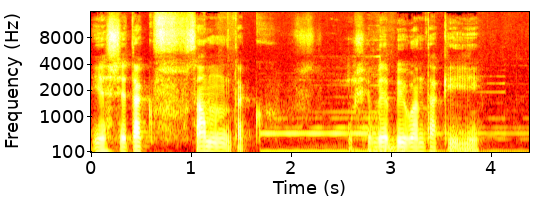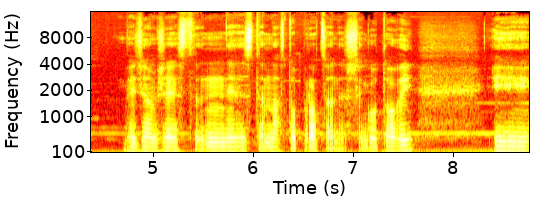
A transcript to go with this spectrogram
jeszcze tak sam tak u siebie byłem taki, wiedziałem, że jest, nie jestem na 100% jeszcze gotowy i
